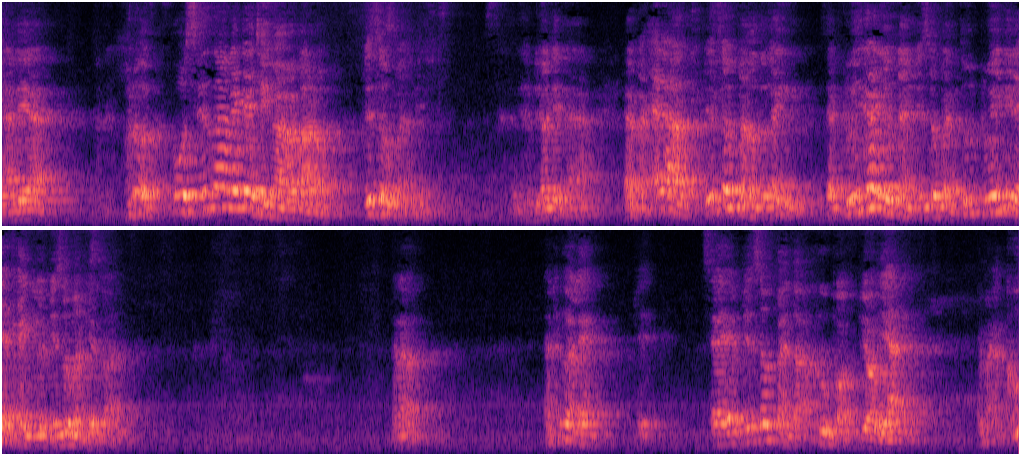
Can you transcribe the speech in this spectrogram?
ဒါလေးကဘ လို့ကိုစဉ်းစားလိုက်တဲ့အချိန်မှာတော့ပြစ္ဆုတ်ပံလေပြောနေတာအဲ့မဲ့အဲ့ဒါပြစ္ဆုတ်ပံကိုသူအဲ့ဒါတွေးခါရုပ်နဲ့ပြစ္ဆုတ်ပဲသူတွေးနေတဲ့အခိုင်ကြီးပြစ္ဆုတ်ပဲဖြစ်သွားတယ်အဲ့တော့အဲ့ဒီကလည်းဆရာရဲ့ပြစ္ဆုတ်ပံတော့အခုပေါ်ပြောရတယ်အဲ့မှာအခု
